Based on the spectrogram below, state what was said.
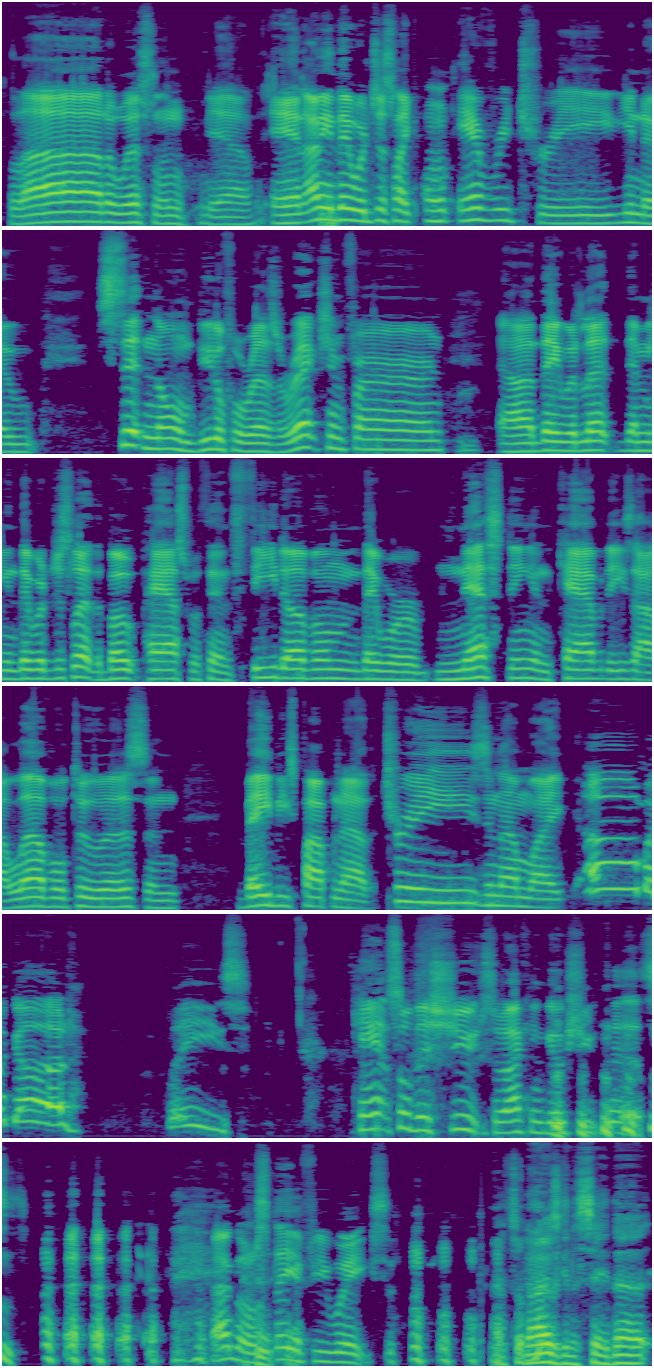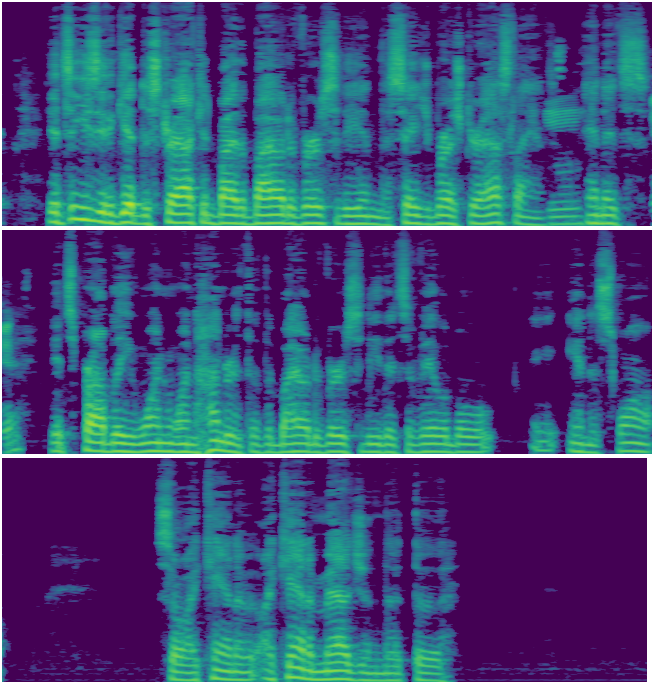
A lot of whistling, yeah, and I mean they were just like on every tree, you know, sitting on beautiful resurrection fern. Uh, they would let, I mean, they would just let the boat pass within feet of them. They were nesting in cavities eye level to us and babies popping out of the trees. And I'm like, oh my God, please cancel this shoot so I can go shoot this. I'm going to stay a few weeks. That's what I was going to say. The it's easy to get distracted by the biodiversity in the sagebrush grasslands, mm-hmm. and it's yeah. it's probably one one hundredth of the biodiversity that's available in a swamp. So I can't I can't imagine that the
